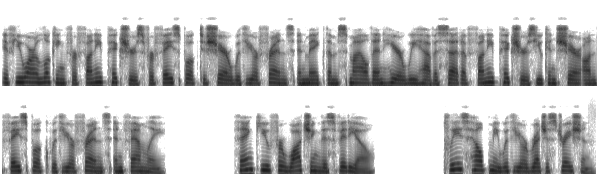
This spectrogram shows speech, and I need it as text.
If you are looking for funny pictures for Facebook to share with your friends and make them smile then here we have a set of funny pictures you can share on Facebook with your friends and family. Thank you for watching this video. Please help me with your registration.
